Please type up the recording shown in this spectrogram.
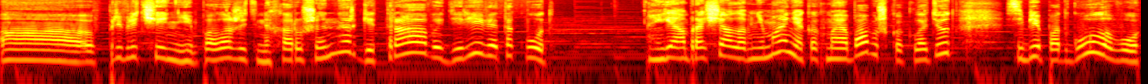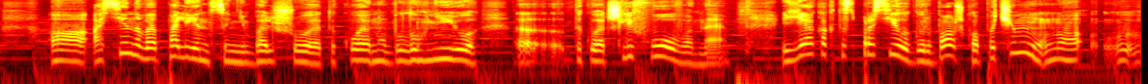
э, в привлечении положительной хорошей энергии травы, деревья. Так вот, я обращала внимание, как моя бабушка кладет себе под голову э, осиновое поленце небольшое, такое оно было у нее э, такое отшлифованное. И я как-то спросила, говорю, бабушка, а почему ну, э,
